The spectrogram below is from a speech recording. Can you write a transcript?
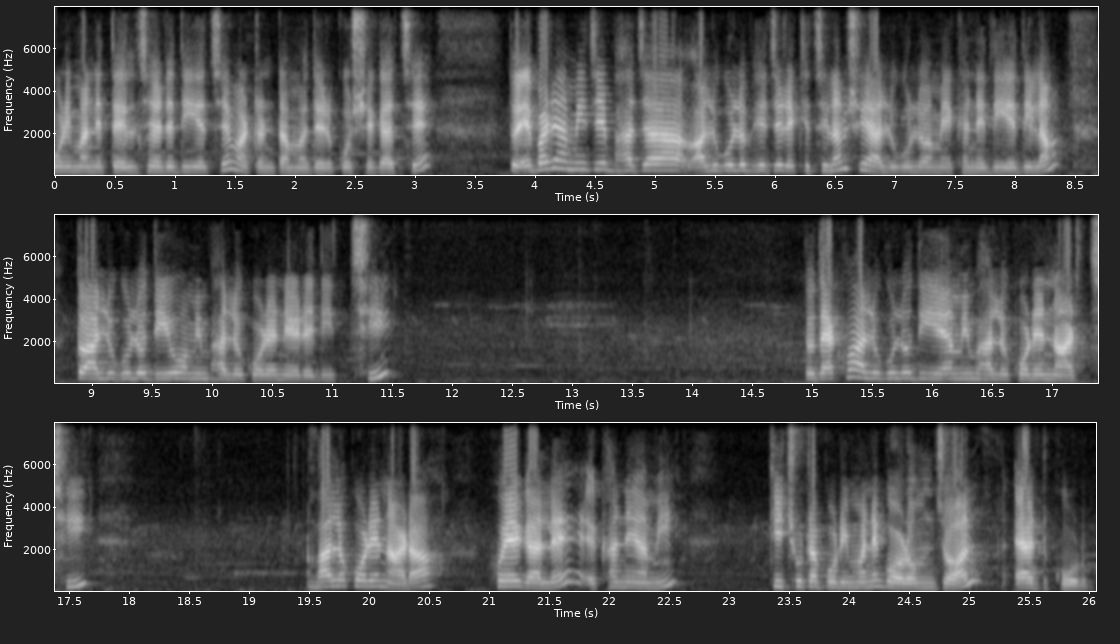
পরিমাণে তেল ছেড়ে দিয়েছে, মাটনটা আমাদের কষে গেছে। তো এবারে আমি যে ভাজা আলুগুলো ভেজে রেখেছিলাম, সেই আলুগুলো আমি এখানে দিয়ে দিলাম। তো আলুগুলো দিয়েও আমি ভালো করে নেড়ে দিচ্ছি। তো দেখো আলুগুলো দিয়ে আমি ভালো করে নাড়ছি। ভালো করে নাড়া হয়ে গেলে এখানে আমি কিছুটা পরিমাণে গরম জল অ্যাড করব।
